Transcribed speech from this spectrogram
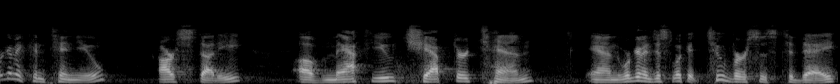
We're going to continue our study of Matthew chapter 10, and we're going to just look at two verses today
